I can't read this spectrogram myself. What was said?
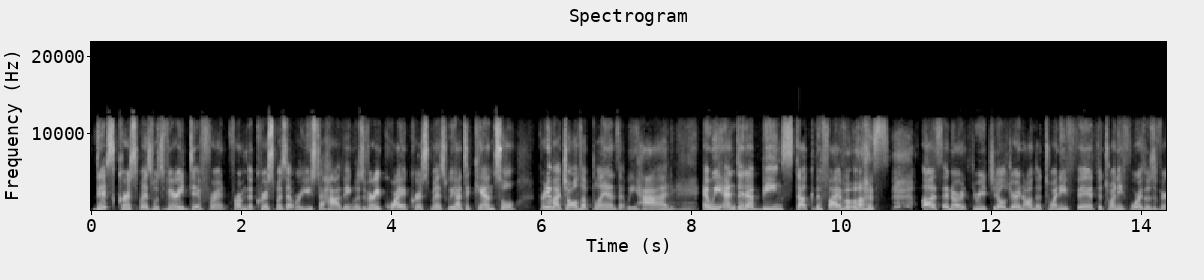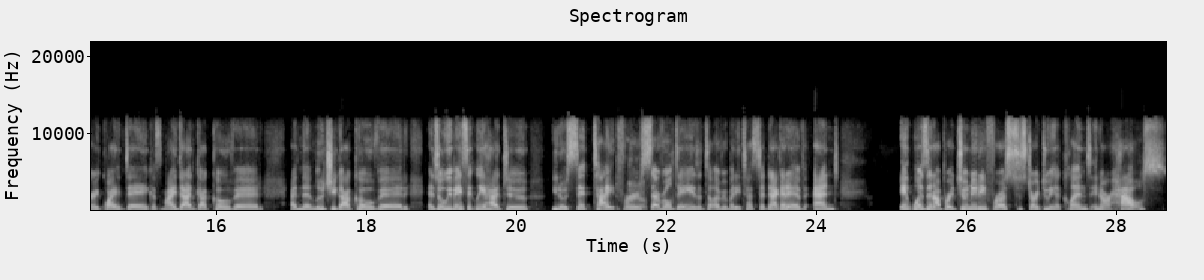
this Christmas was very different from the Christmas that we're used to having. It was a very quiet Christmas. We had to cancel pretty much all the plans that we had. Mm-hmm. And we ended up being stuck, the five of us, us and our three children on the 25th. The 24th was a very quiet day because my dad got COVID and then Lucci got COVID. And so we basically had to, you know, sit tight for Yeah. several days until everybody tested negative. And it was an opportunity for us to start doing a cleanse in our house.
